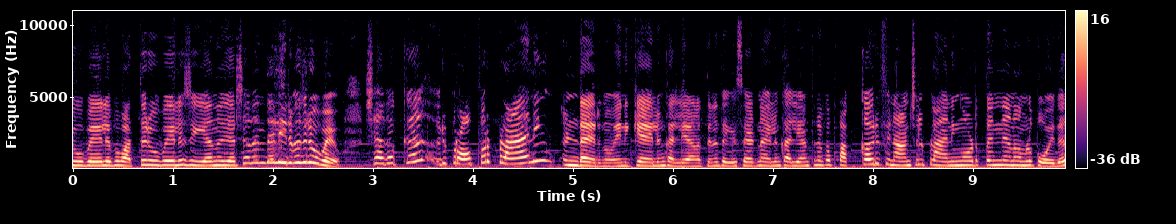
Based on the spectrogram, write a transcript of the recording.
രൂപയിൽ ഇപ്പൊ പത്ത് രൂപയിൽ ചെയ്യാന്ന് വിചാരിച്ചാൽ അത് എന്തായാലും ഇരുപത് രൂപയോ? പക്ഷെ അതൊക്കെ ഒരു പ്രോപ്പർ പ്ലാനിങ് ഉണ്ടായിരുന്നു. എനിക്കായാലും കല്യാണത്തിന് തേജസേട്ടനായാലും കല്യാണത്തിനൊക്കെ പക്ക ഒരു ഫിനാൻഷ്യൽ പ്ലാനിങ്ങോടെ തന്നെയാണ് നമ്മൾ പോയത്.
